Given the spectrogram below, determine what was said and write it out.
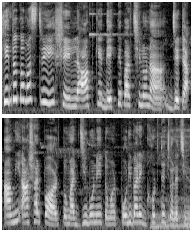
কিন্তু তোমার স্ত্রী সেই লাভকে দেখতে পারছিল না, যেটা আমি আসার পর তোমার জীবনে তোমার পরিবারে ঘটতে চলেছিল।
